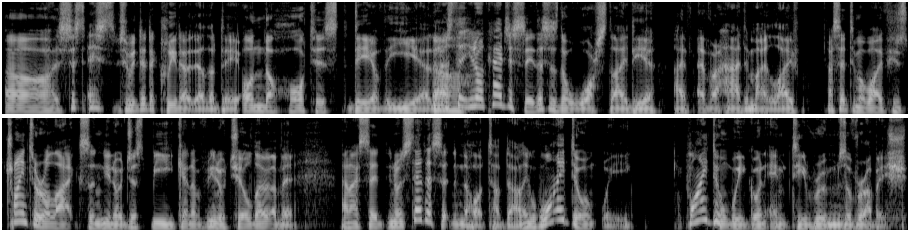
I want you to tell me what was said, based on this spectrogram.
Oh, it's just it's, so we did a clean out the other day on the hottest day of the year. Oh. the- you know, can I just say this is the worst idea I've ever had in my life. I said to my wife, who's trying to relax and you know just be kind of you know chilled out a bit, and I said, you know, instead of sitting in the hot tub, darling, why don't we, why don't we go and empty rooms of rubbish?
